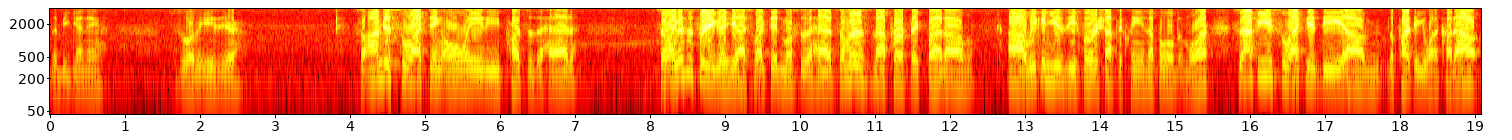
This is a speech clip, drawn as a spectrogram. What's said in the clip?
the beginning. It's a little bit easier. So I'm just selecting only the parts of the head. So like this is pretty good here. I selected most of the head. Some of this is not perfect, but um, uh, we can use the Photoshop to clean it up a little bit more. So after you've selected the, um, the part that you want to cut out,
